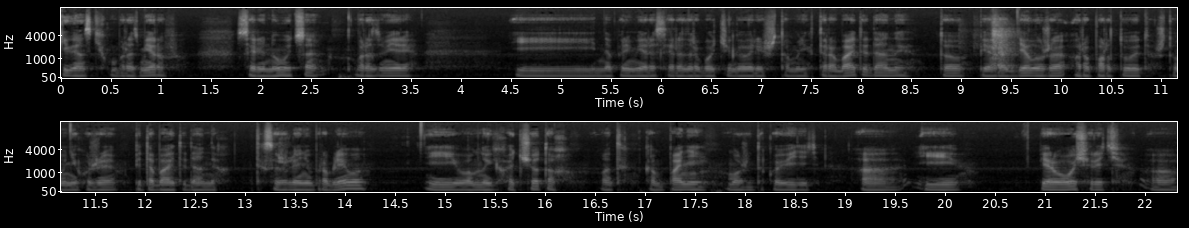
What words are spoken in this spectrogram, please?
гигантских размеров, соревнуются в размере. И, например, если разработчик говорит, что там у них терабайты данных, то пиар-отдел уже рапортует, что у них уже петабайты данных. Это, к сожалению, проблема. И во многих отчетах от компаний можно такое видеть. А, и в первую очередь а,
